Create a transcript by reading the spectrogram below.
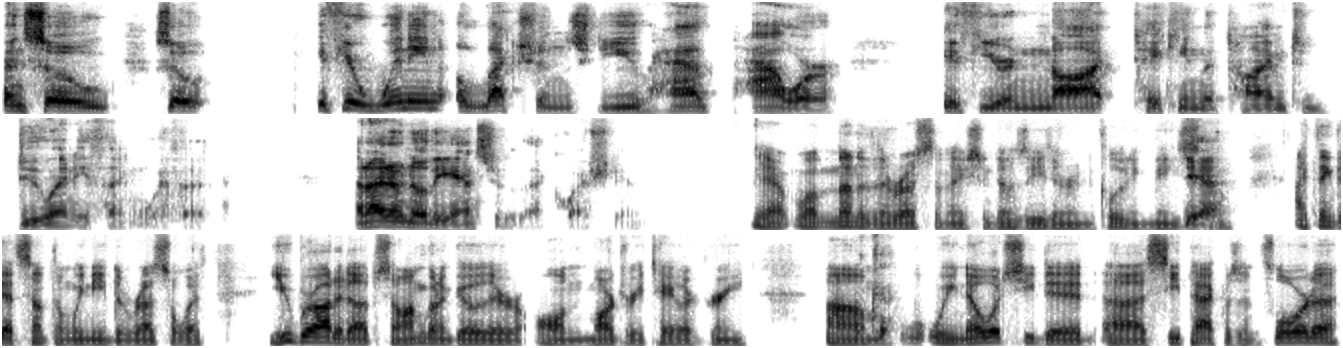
And so, so if you're winning elections, do you have power if you're not taking the time to do anything with it? And I don't know the answer to that question. Yeah, well, none of the rest of the nation does either, including me. So yeah. I think that's something we need to wrestle with. You brought it up, so I'm going to go there on Marjorie Taylor Greene. Um, okay. We know what she did. Uh, CPAC was in Florida.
